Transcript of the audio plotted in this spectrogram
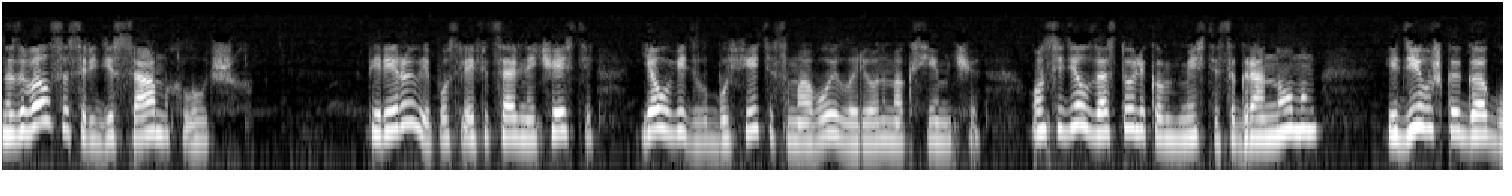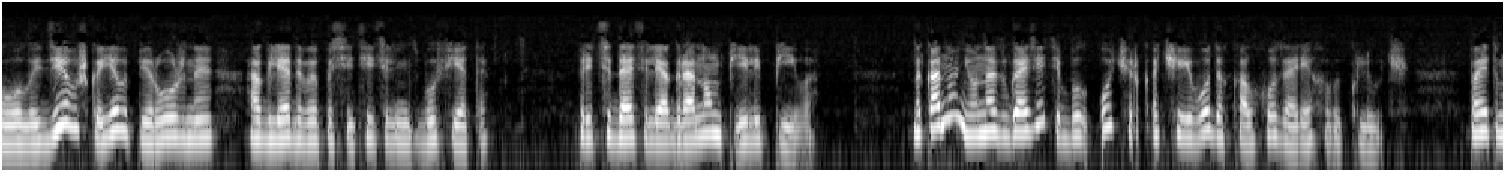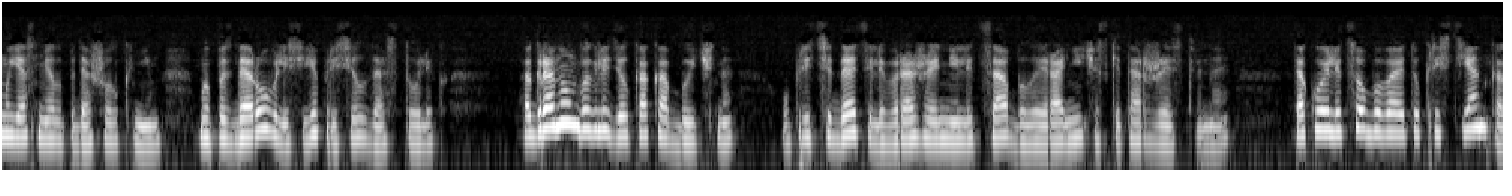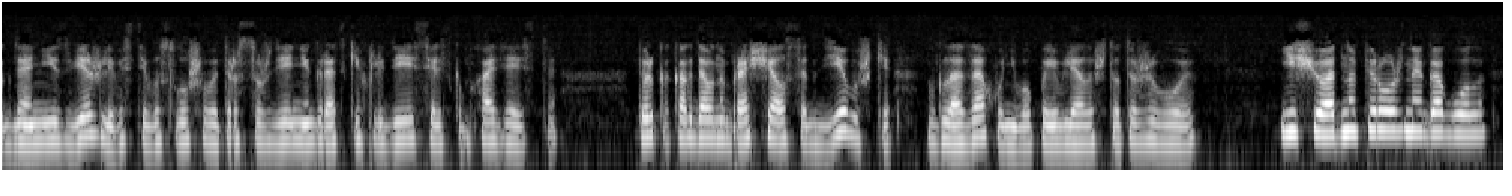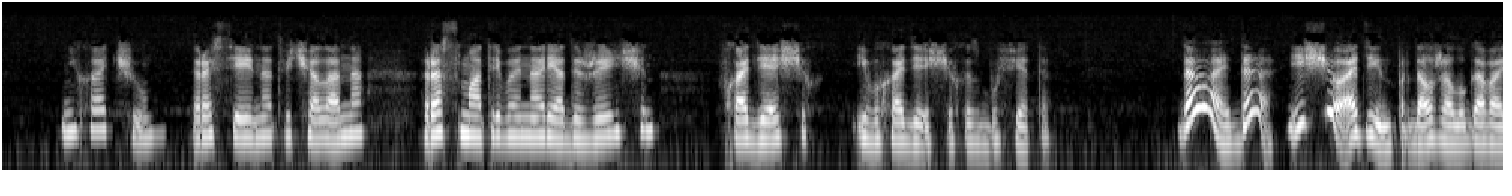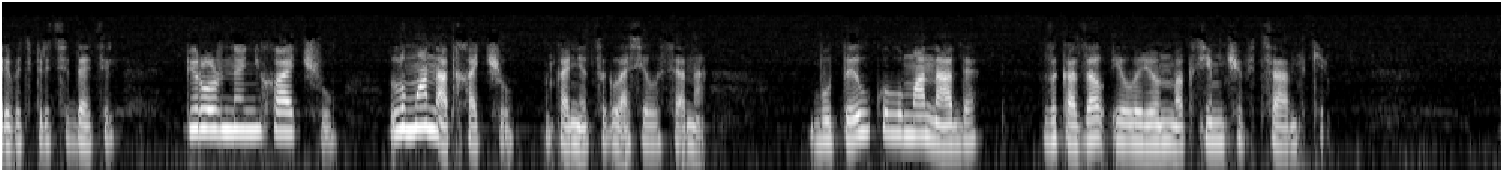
назывался среди самых лучших. В перерыве после официальной части я увидел в буфете самого Иллариона Максимовича. Он сидел за столиком вместе с агрономом и девушкой Гоголой. Девушка ела пирожное, оглядывая посетительниц буфета. Председатель и агроном пили пиво. Накануне у нас в газете был очерк о чаеводах колхоза «Ореховый ключ». Поэтому я смело подошел к ним. Мы поздоровались, и я присел за столик. Агроном выглядел как обычно. У председателя выражение лица было иронически торжественное. Такое лицо бывает у крестьян, когда они из вежливости выслушивают рассуждения городских людей о сельском хозяйстве. Только когда он обращался к девушке, в глазах у него появлялось что-то живое. Еще одно пирожное Гогола. Не хочу, рассеянно отвечала она, рассматривая наряды женщин, входящих и выходящих из буфета. Давай, да, еще один, продолжал уговаривать председатель. Пирожное не хочу, лумонад хочу, наконец согласилась она. Бутылку лумонада, заказал Иларион Максимович официантке.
